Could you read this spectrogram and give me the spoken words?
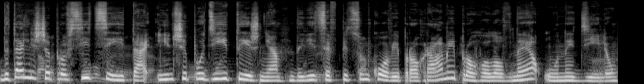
Детальніше про всі ці та інші події тижня дивіться в підсумковій програмі про головне у неділю.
